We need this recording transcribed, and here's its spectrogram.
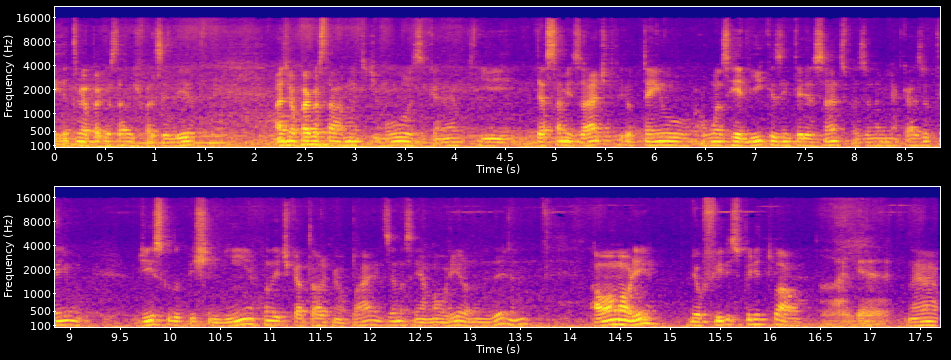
letra. Meu pai gostava de fazer letra. Mas meu pai gostava muito de música, né? E dessa amizade eu tenho algumas relíquias interessantes, mas na minha casa eu tenho disco do Pixinguinha com dedicatória para meu pai, dizendo assim, a Mauri era o nome dele, né? Ao Mauri, meu filho espiritual. Olha. Né?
